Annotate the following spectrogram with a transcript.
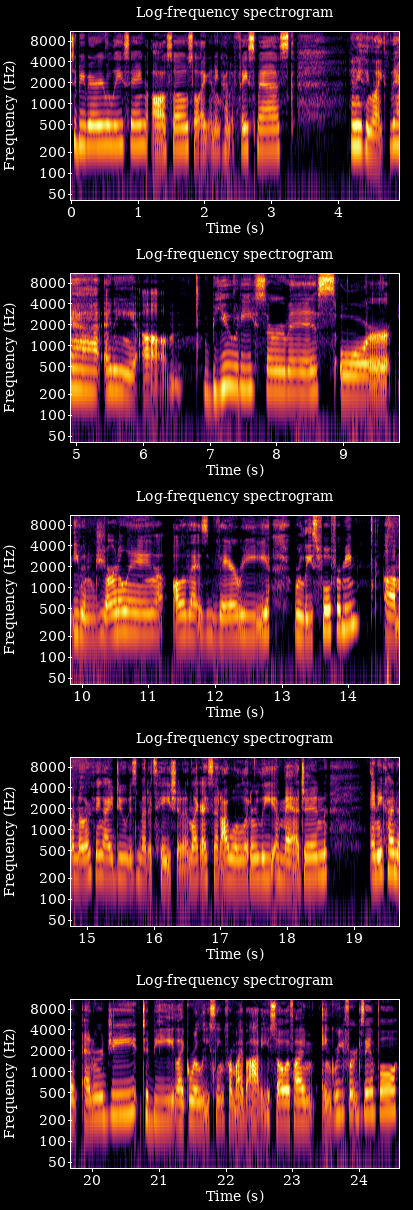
to be very releasing also. So, like any kind of face mask, anything like that, any um, beauty service or even journaling, all of that is very releaseful for me. Um, another thing I do is meditation. And like I said, I will literally imagine any kind of energy to be like releasing from my body. So if I'm angry, for example,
